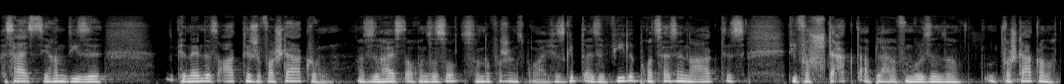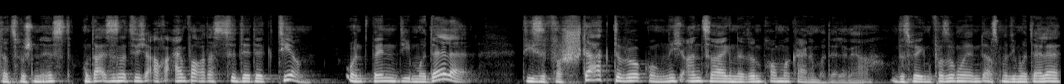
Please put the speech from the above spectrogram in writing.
Das heißt, sie haben diese, wir nennen das arktische Verstärkung. Also so heißt auch unser Sonderforschungsbereich. Es gibt also viele Prozesse in der Arktis, die verstärkt ablaufen, wo so ein Verstärker noch dazwischen ist. Und da ist es natürlich auch einfacher, das zu detektieren. Und wenn die Modelle diese verstärkte Wirkung nicht anzeigen, dann brauchen wir keine Modelle mehr. Und deswegen versuchen wir eben erstmal die Modelle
